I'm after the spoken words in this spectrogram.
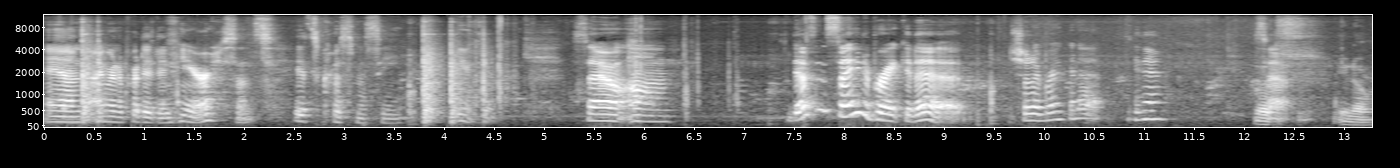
and I'm going to put it in here since it's Christmassy. Yeah. So, um, it doesn't say to break it up. Should I break it up? You know? That's, so. you know,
